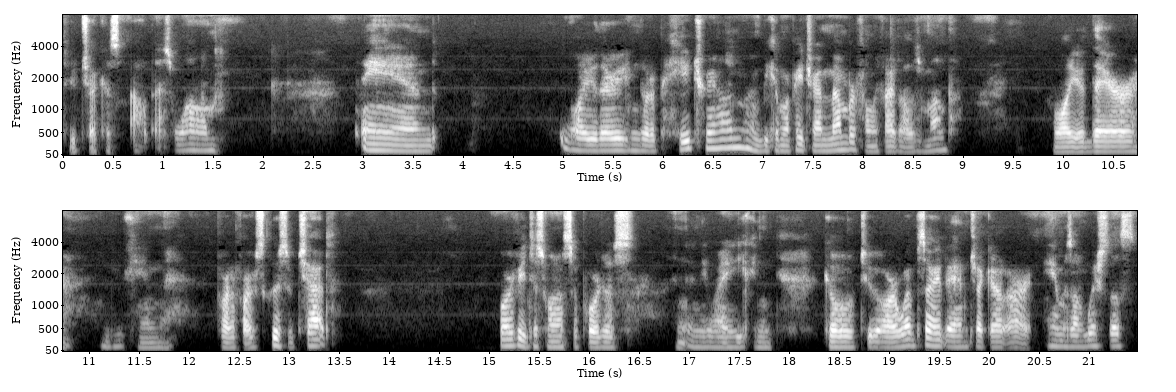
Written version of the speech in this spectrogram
to check us out as well. And while you're there, you can go to Patreon and become a Patreon member for only $5 a month. While you're there, you can part of our exclusive chat. Or if you just want to support us in any way, you can go to our website and check out our Amazon wish list.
